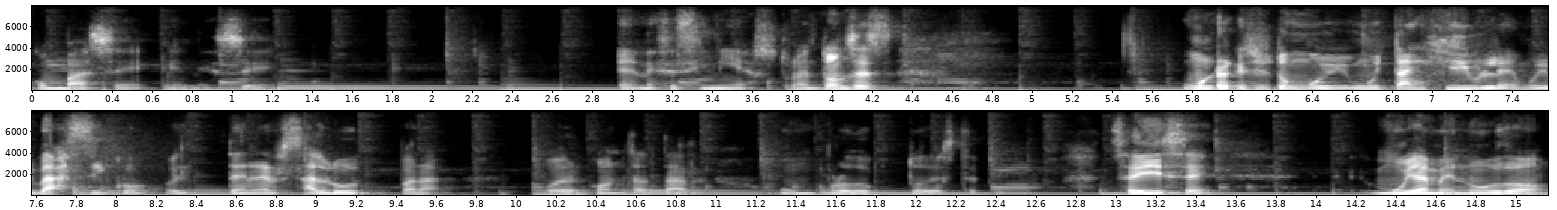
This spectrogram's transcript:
con base en ese, en ese siniestro. Entonces, un requisito muy, muy tangible, muy básico, el tener salud para poder contratar un producto de este tipo. Se dice muy a menudo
